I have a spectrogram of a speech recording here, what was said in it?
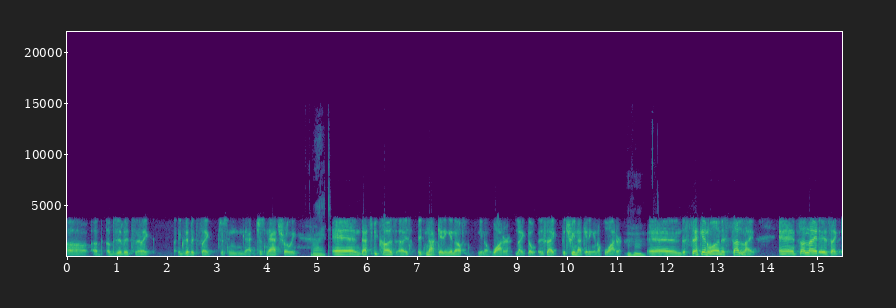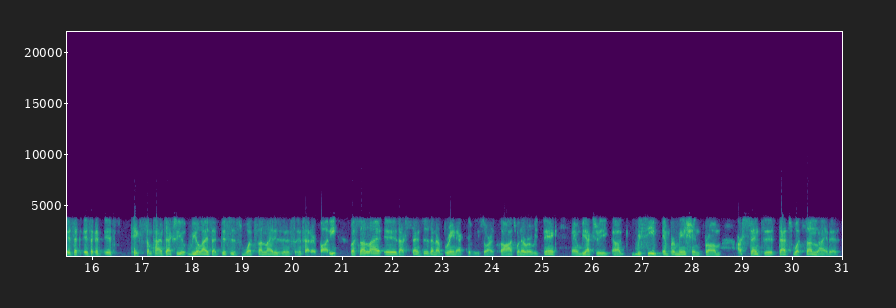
uh, ob- exhibits like exhibits like just nat- just naturally Right. and that's because uh, it's, it's not getting enough, you know, water. Like the it's like the tree not getting enough water. And the second one is sunlight, and sunlight is like it's like it's like a, it takes some time to actually realize that this is what sunlight is in, inside our body. But sunlight is our senses and our brain activity, so our thoughts, whenever we think, and we actually uh, receive information from our senses. That's what sunlight is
